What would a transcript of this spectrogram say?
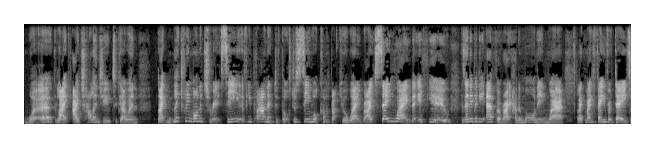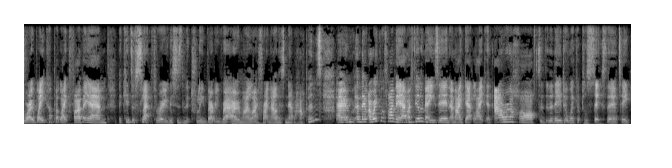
work, like I challenge you to go and like literally monitor it. See if you put out negative thoughts, just see what comes back your way, right? Same way that if you, has anybody ever, right, had a morning where, like my favourite days where I wake up at like 5 a.m., the kids have slept through. This is literally very rare in my life right now. This never happens. Um, and then I wake up at 5 a.m., I feel amazing, and I get like an hour and a half to, they don't wake up till 6.30.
